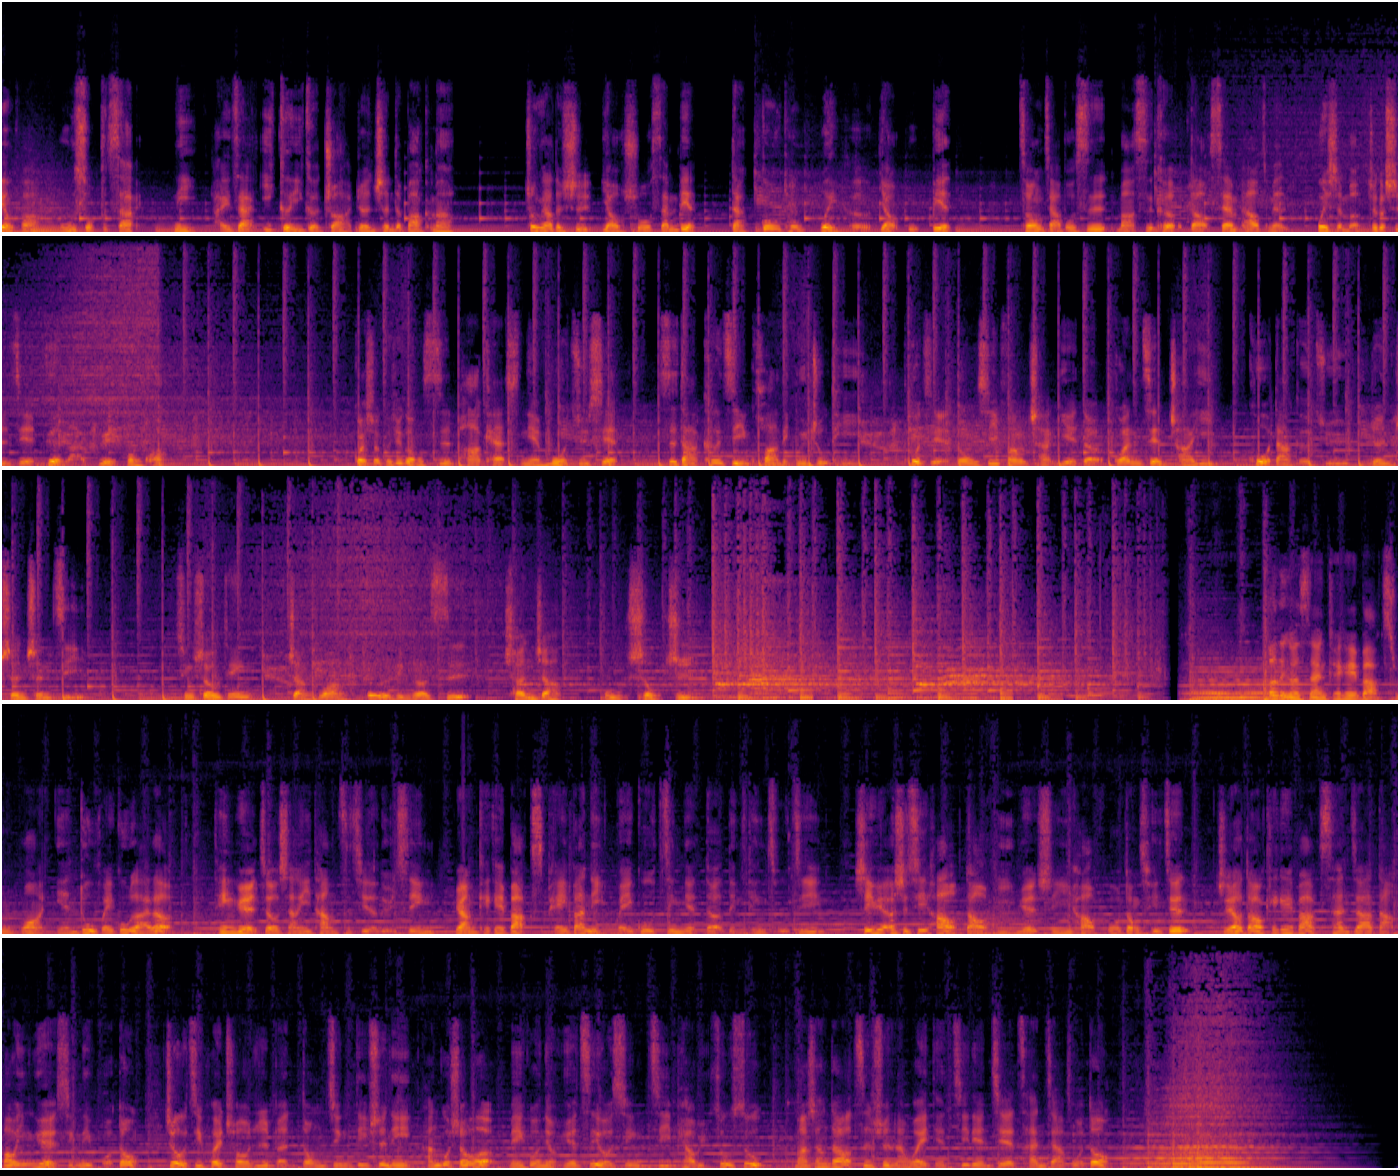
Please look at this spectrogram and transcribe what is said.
变化无所不在，你还在一个一个抓人生的 bug 吗？重要的是要说三遍，但沟通为何要五遍？从贾伯斯、马斯克到 Sam Altman，为什么这个世界越来越疯狂？怪兽科技公司 Podcast 年末巨献，四大科技跨领域主题，破解东西方产业的关键差异，扩大格局，人生升级。请收听《展望二零二四》，成长不受制。二零二三 KKBOX Rewind 年度回顾来了，听乐就像一趟自己的旅行，让 KKBOX 陪伴你回顾今年的聆听足迹。十一月二十七号到一月十一号活动期间，只要到 KKBOX 参加打包音乐行李活动，就有机会抽日本东京迪士尼、韩国首尔、美国纽约自由行机票与住宿。马上到资讯栏位点击链接参加活动。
